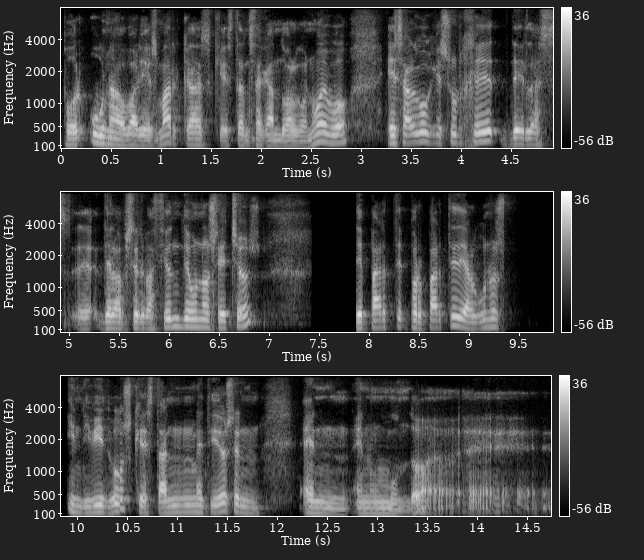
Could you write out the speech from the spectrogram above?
por una o varias marcas que están sacando algo nuevo, es algo que surge de, las, eh, de la observación de unos hechos de parte, por parte de algunos individuos que están metidos en, en, un mundo. Eh,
